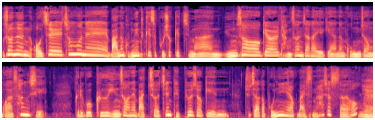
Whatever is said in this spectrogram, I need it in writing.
우선은 어제 청문회 많은 국민들께서 보셨겠지만 윤석열 당선자가 얘기하는 공정과 상식 그리고 그 인선에 맞춰진 대표적인 주자가 본인이라고 말씀을 하셨어요. 예,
